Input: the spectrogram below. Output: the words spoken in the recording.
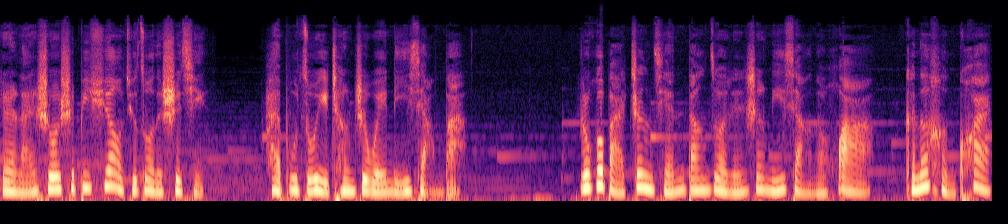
个人来说是必须要去做的事情，还不足以称之为理想吧？如果把挣钱当做人生理想的话，可能很快。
